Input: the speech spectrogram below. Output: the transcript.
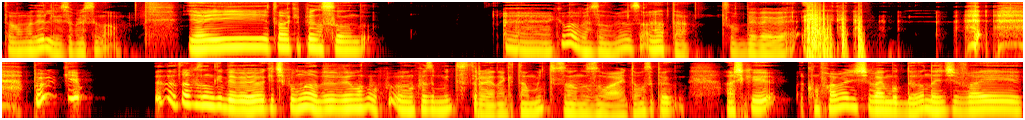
Tava uma delícia, por sinal. E aí eu tava aqui pensando, é, o que eu tava pensando mesmo? Ah, tá. Sobre BBB. Porque eu tava pensando que BBB é que, tipo, mano, BBB é uma, uma, coisa muito estranha, né? Que tá há muitos anos no ar. Então você pega. Acho que conforme a gente vai mudando, a gente vai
